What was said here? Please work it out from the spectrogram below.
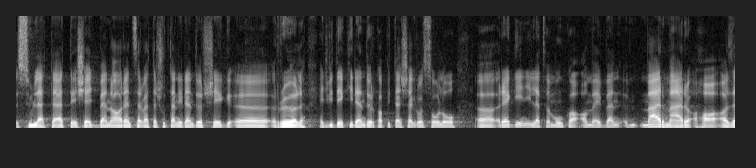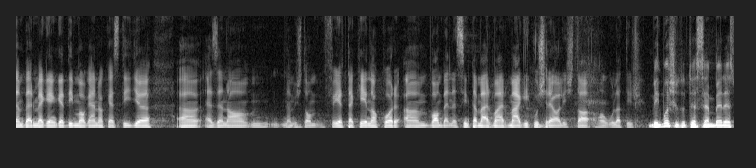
született, és egyben a rendszerváltás utáni rendőrségről, egy vidéki rendőrkapitányságról szóló regény, illetve munka, amelyben már-már, ha az ember megengedi magának ezt így ezen a, nem is tudom, féltekén, akkor van benne szinte már, már mágikus, realista hangulat is. Még most jutott eszembe, ez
